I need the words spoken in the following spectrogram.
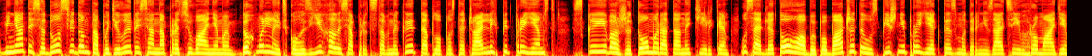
обмінятися досвідом та поділитися напрацюваннями. До Хмельницького з'їхалися представники теплопостачальних підприємств з Києва, Житомира та не тільки. Усе для того, аби побачити успішні проєкти з модернізації в громаді.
